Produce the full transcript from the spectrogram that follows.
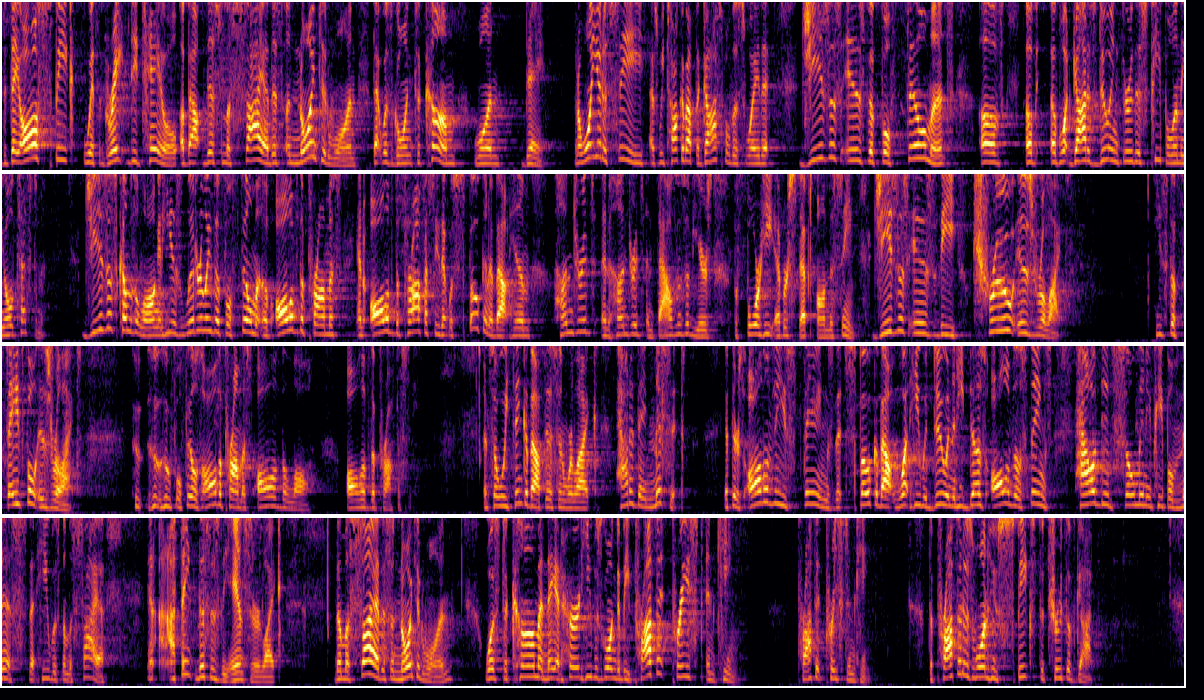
that they all speak with great detail about this Messiah, this anointed one that was going to come one day. And I want you to see, as we talk about the gospel this way, that Jesus is the fulfillment of, of, of what God is doing through this people in the Old Testament. Jesus comes along and he is literally the fulfillment of all of the promise and all of the prophecy that was spoken about him hundreds and hundreds and thousands of years before he ever stepped on the scene. Jesus is the true Israelite. He's the faithful Israelite who, who, who fulfills all the promise, all of the law, all of the prophecy. And so we think about this and we're like, how did they miss it? If there's all of these things that spoke about what he would do, and then he does all of those things, how did so many people miss that he was the Messiah? And I think this is the answer. Like, the Messiah, this anointed one, was to come, and they had heard he was going to be prophet, priest, and king. Prophet, priest, and king. The prophet is one who speaks the truth of God,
